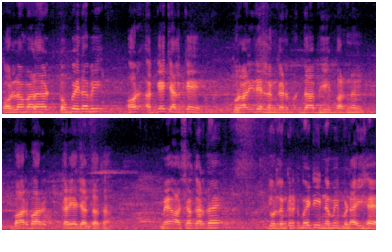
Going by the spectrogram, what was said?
ਕੋਲਾਂ ਵਾਲਾ ਟੋਬੇ ਦਾ ਵੀ ਔਰ ਅੱਗੇ ਚੱਲ ਕੇ ਕੁਰਾਲੀ ਦੇ ਲੰਗਰ ਦਾ ਵੀ ਵਰਣਨ ਬਾਰ-ਬਾਰ ਕਰਿਆ ਜਾਂਦਾ था ਮੈਂ ਆਸ਼ਾ ਕਰਦਾ ਹੈ, ਜੋ ਲੰਗਰ ਕਮੇਟੀ ਨਵੀਂ ਬਣਾਈ ਹੈ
